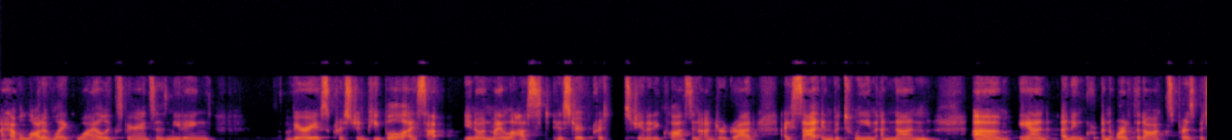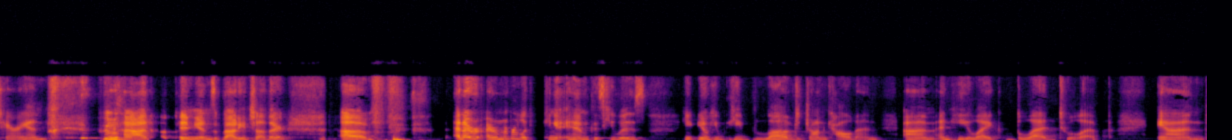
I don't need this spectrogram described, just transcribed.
I have a lot of like wild experiences meeting various Christian people. I sat, you know, in my last history of Christianity class in undergrad, I sat in between a nun um, and an, an Orthodox Presbyterian who hmm. had opinions about each other. Um, and I, I remember looking at him because he was, he, you know, he, he loved John Calvin um, and he like bled tulip. And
